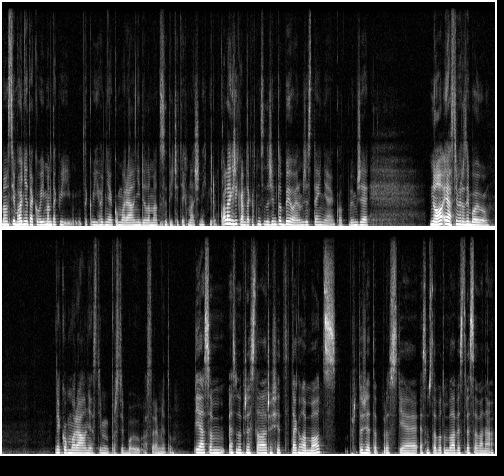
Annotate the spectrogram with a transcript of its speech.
mám s tím hodně takový, mám takový, takový hodně jako morální dilema, co se týče těch mléčných výrobků. Ale jak říkám, tak aspoň se držím to bio, jenomže stejně, jako vím, že No, já s tím hrozně bojuju jako morálně s tím prostě boju a sere mě to. Já jsem, já jsem to přestala řešit takhle moc, protože to prostě, já jsem z toho potom byla vystresovaná.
